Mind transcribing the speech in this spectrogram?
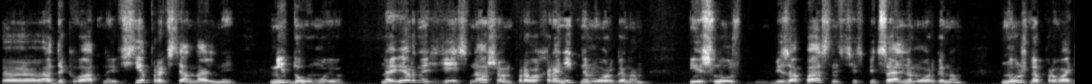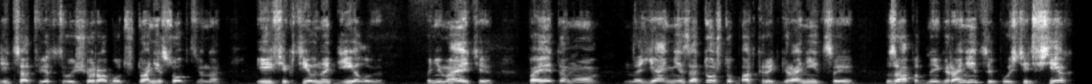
э, адекватные, все профессиональные. Не думаю. Наверное, здесь нашим правоохранительным органам и служб безопасности, специальным органам нужно проводить соответствующую работу, что они, собственно, и эффективно делают. Понимаете? Поэтому я не за то, чтобы открыть границы, западные границы, и пустить всех,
